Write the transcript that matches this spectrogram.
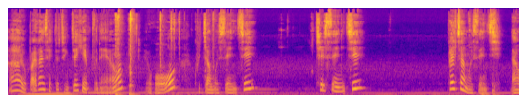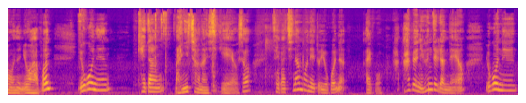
아, 요 빨간색도 굉장히 예쁘네요. 요거 9.5cm, 7cm, 8.5cm 나오는 요 화분. 요거는 개당 12,000원씩이에요. 그래서 제가 지난번에도 요거는, 아이고, 하- 화변이 흔들렸네요. 요거는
